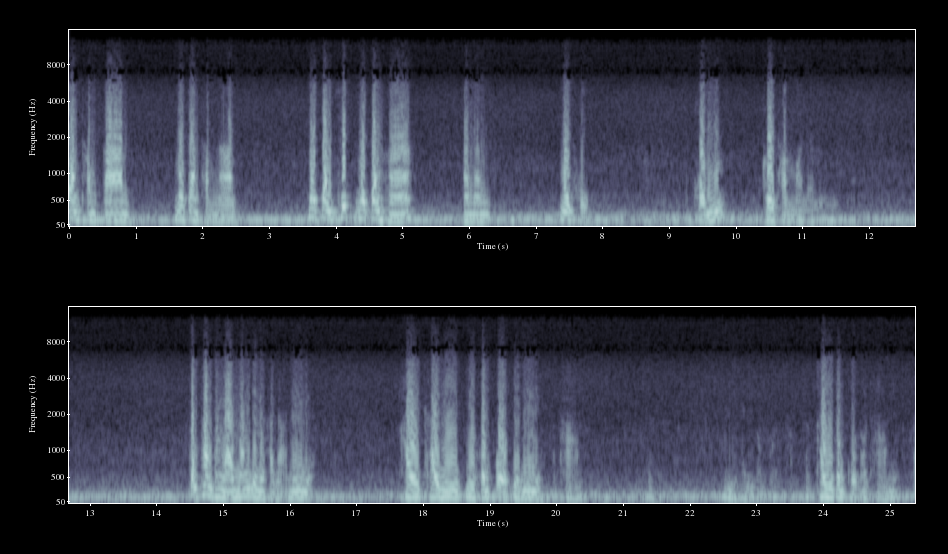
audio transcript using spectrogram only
ต้องทำการ ไม่ต้องทำงาน ไม่ต้องคิดไม่ต้องหาอันนั้นไม่ถูก ผมเคยทำมาแล้วเลย พวกท่านทั้งหลายนั่งอยู่ในขณะนี้เนี่ย ใครใครมีมีคนโกรธอยู่นี่เนี่ยถามไม่มีใครมีคนโกรธครับใครมีคนโกรธเอาถามเนี่ยใคร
